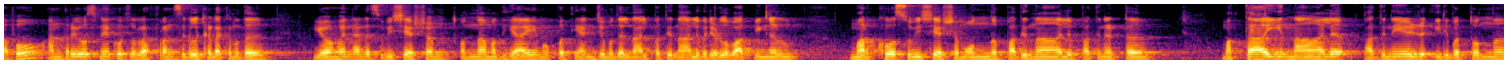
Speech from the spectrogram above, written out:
അപ്പോൾ അന്ത്രയോസിനെ കുറിച്ച് റെഫറൻസുകൾ കിടക്കുന്നത് യോഹന്നാന്റെ സുവിശേഷം ഒന്നാം അധ്യായം മുപ്പത്തി അഞ്ച് മുതൽ നാൽപ്പത്തി നാല് വരെയുള്ള വാക്യങ്ങൾ. മർക്കോ സുവിശേഷം ഒന്ന് പതിനാല് പതിനെട്ട് മത്തായി നാല് പതിനേഴ് ഇരുപത്തൊന്ന്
